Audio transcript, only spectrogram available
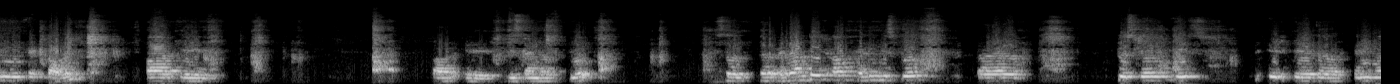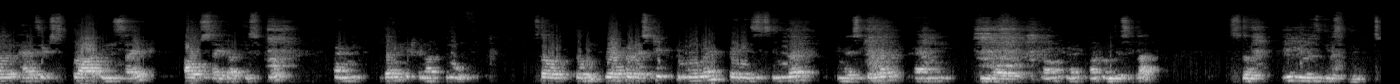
in a towel or a or a, this kind of cloth. So the advantage of having this cloth uh, to strain is it, uh, the animal has its claw inside, outside of this cloth, and then it cannot move. So the, we have to restrict the movement. Is similar in the strainer and in the, uh, on this cloth. So we use this bridge.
